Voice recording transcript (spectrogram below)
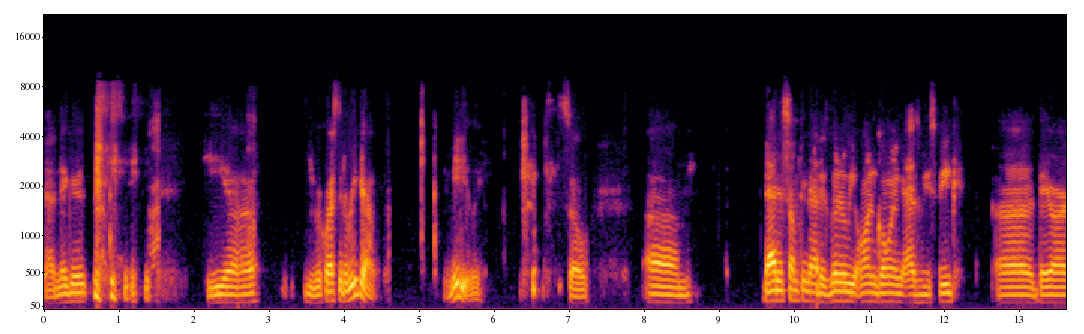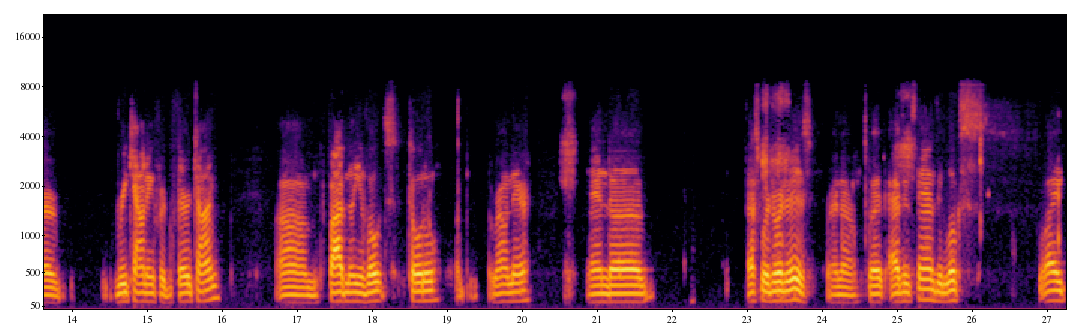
that nigga, he uh, he requested a recount immediately. so um, that is something that is literally ongoing as we speak. Uh, they are recounting for the third time. Um, Five million votes total around there. And uh, that's where Georgia is right now. But as it stands, it looks like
